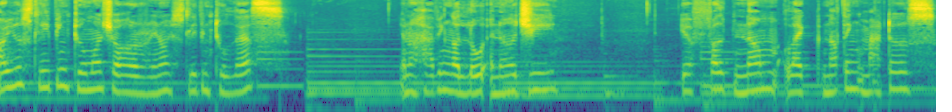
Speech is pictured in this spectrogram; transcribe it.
Are you sleeping too much or you know sleeping too less? You know, having a low energy. You felt numb like nothing matters.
